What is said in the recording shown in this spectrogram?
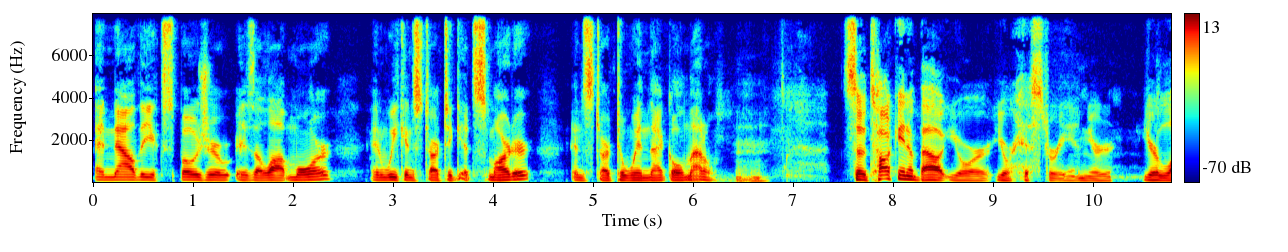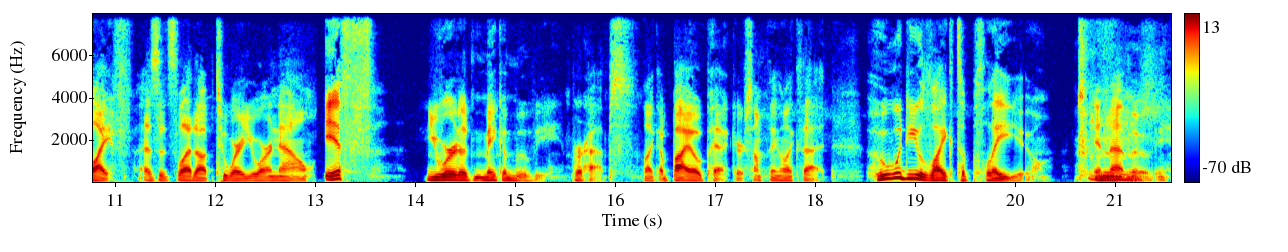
and now the exposure is a lot more, and we can start to get smarter and start to win that gold medal. Mm-hmm. So talking about your your history and your your life as it's led up to where you are now. If you were to make a movie, perhaps like a biopic or something like that, who would you like to play you in that hmm. movie?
